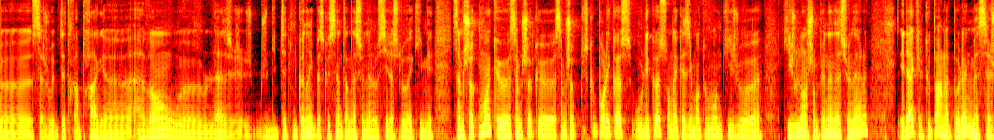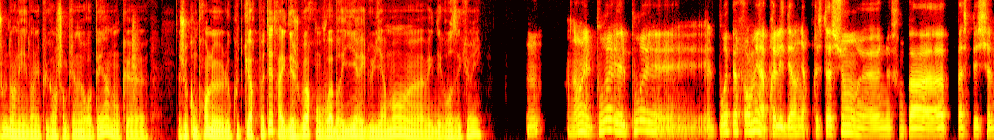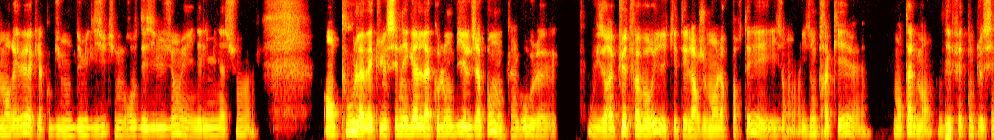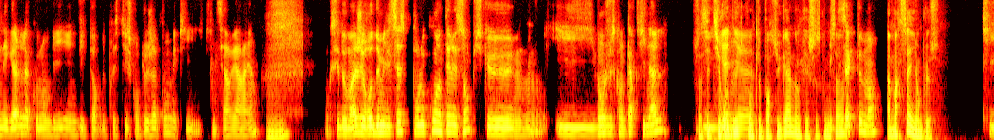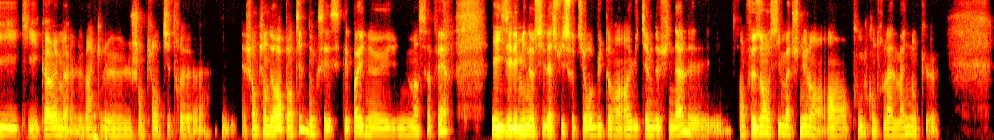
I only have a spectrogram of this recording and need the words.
ça jouait peut-être à Prague avant ou là je, je dis peut-être une connerie parce que c'est international aussi la Slovaquie, mais ça me choque moins que ça me choque, euh, ça me choque plus que pour l'Écosse où l'Écosse on a quasiment tout le monde qui joue euh, qui joue dans le championnat national et là quelque part la Pologne bah, ça joue dans les dans les plus grands championnats européens donc euh, je comprends le, coup de cœur peut-être avec des joueurs qu'on voit briller régulièrement avec des grosses écuries. Mmh. Non, elle pourrait, elle pourrait, elle pourrait performer. Après, les dernières prestations ne font pas, pas spécialement rêver. Avec la Coupe du Monde 2018, une grosse désillusion et une élimination en poule avec le Sénégal, la Colombie et le Japon, donc un groupe euh, où ils auraient pu être favoris et qui était largement à leur portée, et ils ont, ils ont craqué euh, mentalement. Une mmh. défaite contre le Sénégal, la Colombie, et une victoire de prestige contre le Japon, mais qui, qui ne servait à rien. Mmh. Donc c'est dommage. Euro 2016, pour le coup, intéressant, puisque euh, ils vont jusqu'en quart de finale. Ça, c'est tir au but contre le Portugal, donc quelque chose comme Exactement. ça Exactement. À Marseille, en plus qui, qui, est quand même le, le, le champion titre, euh, champion d'Europe en titre, donc c'était pas une, mince affaire. Et ils éliminent aussi la Suisse au tir au but en huitième de finale, en faisant aussi match nul en, poule contre l'Allemagne. Donc, euh,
